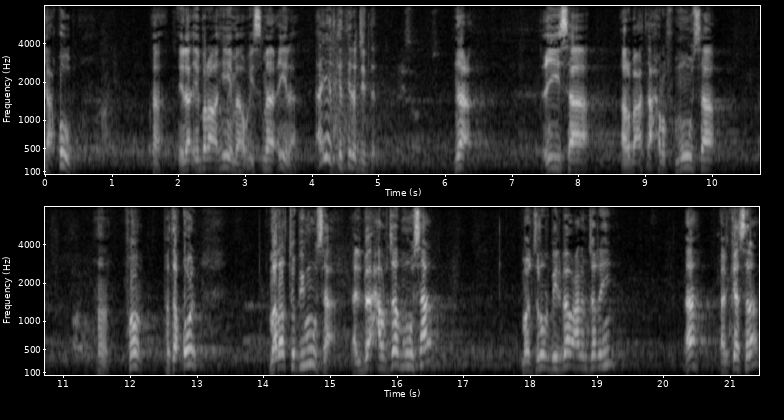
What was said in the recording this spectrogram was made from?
يعقوب ها إلى إبراهيم وإسماعيل. آيات كثيرة جدا. نعم. عيسى أربعة أحرف موسى. ها فهم. فتقول مررت بموسى. الباء حرف جر موسى. مجرور بالباء وعلى مجره أه الكسرة.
